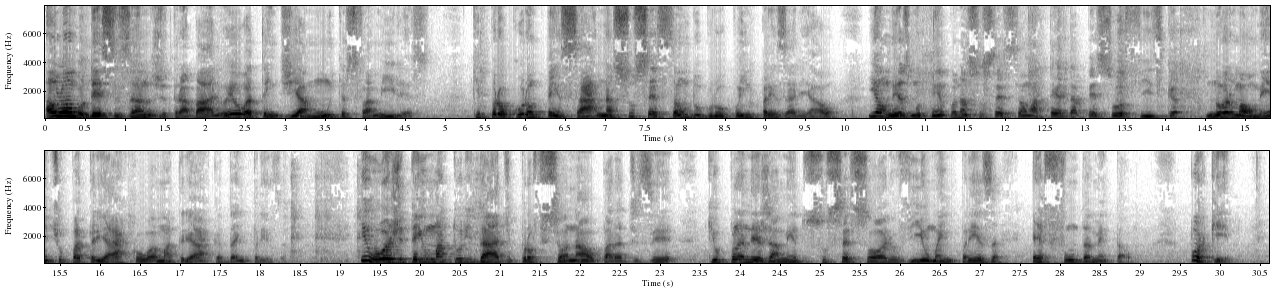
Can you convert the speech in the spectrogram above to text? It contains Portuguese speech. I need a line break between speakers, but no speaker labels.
Ao longo desses anos de trabalho, eu atendi a muitas famílias que procuram pensar na sucessão do grupo empresarial e, ao mesmo tempo, na sucessão até da pessoa física, normalmente o patriarca ou a matriarca da empresa. Eu hoje tenho maturidade profissional para dizer que o planejamento sucessório via uma empresa é fundamental. Por quê?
